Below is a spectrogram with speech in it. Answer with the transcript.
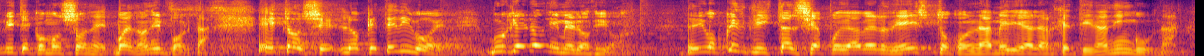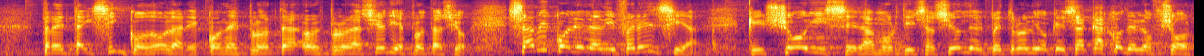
viste cómo sonet. Bueno, no importa. Entonces, lo que te digo es, Bulgeroni me los dio. Le digo, ¿qué distancia puede haber de esto con la media de la Argentina? Ninguna. 35 dólares con exploración y explotación. ¿Sabe cuál es la diferencia? Que yo hice la amortización del petróleo que sacas con el offshore,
